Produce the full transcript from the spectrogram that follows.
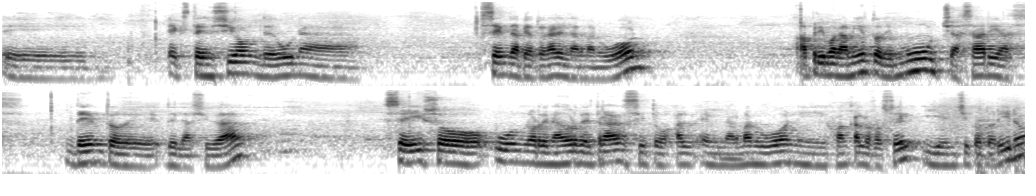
eh, extensión de una senda peatonal en Armanugón, aprimoramiento de muchas áreas dentro de, la ciudad. Se hizo un ordenador de tránsito en Armanugón y Juan Carlos Rosell y en Chico Torino,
